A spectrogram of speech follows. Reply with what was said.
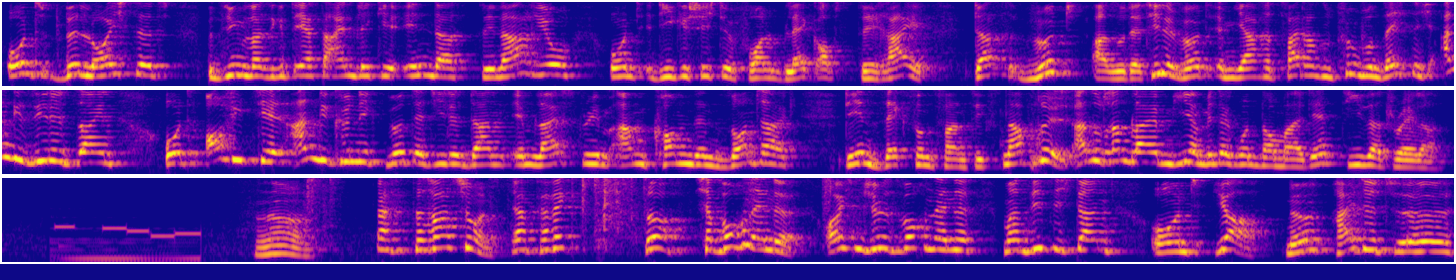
und beleuchtet, beziehungsweise gibt erste Einblicke in das Szenario und die Geschichte von Black Ops 3. Das wird, also der Titel wird im Jahre 2065 angesiedelt sein und offiziell angekündigt wird der Titel dann im Livestream am kommenden Sonntag, den 26. April. Also dranbleiben, hier im Hintergrund nochmal der Teaser-Trailer. So. Ja, das war's schon. Ja, perfekt. So, ich habe Wochenende. Euch ein schönes Wochenende. Man sieht sich dann und ja, ne, haltet äh,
